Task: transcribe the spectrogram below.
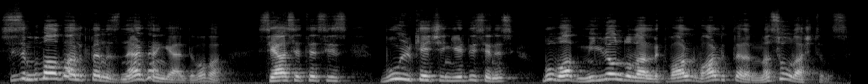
Sizin bu mal varlıklarınız nereden geldi baba? Siyasete siz bu ülke için girdiyseniz bu milyon dolarlık var- varlıklara nasıl ulaştınız?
